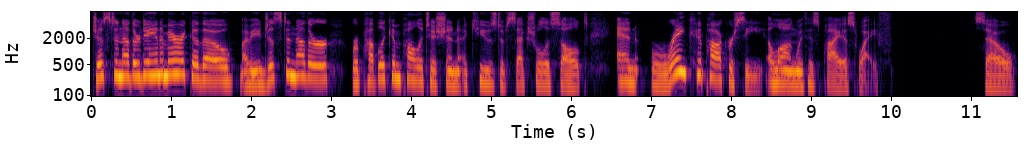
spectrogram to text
Just another day in America, though. I mean, just another Republican politician accused of sexual assault and rank hypocrisy along with his pious wife. So,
